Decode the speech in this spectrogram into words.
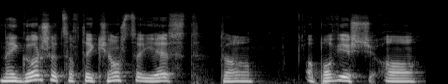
najgorsze, co w tej książce jest, to opowieść o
